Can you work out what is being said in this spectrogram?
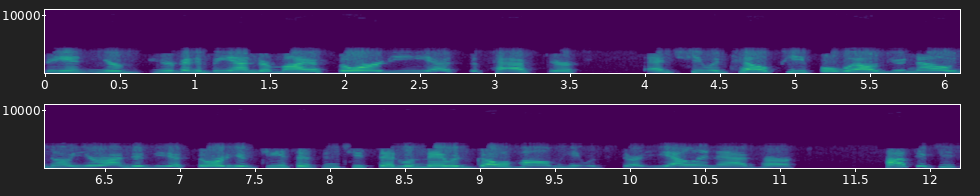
being you're you're going to be under my authority as the pastor. And she would tell people well you know no you're under the authority of jesus. And she said when they would go home he would start yelling at her. How could you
